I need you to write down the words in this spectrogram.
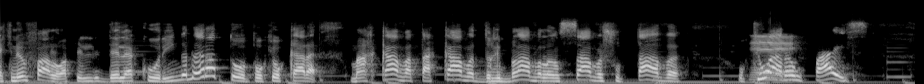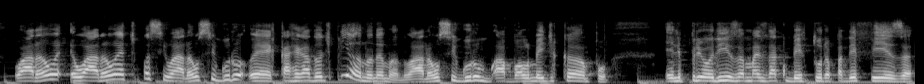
é que nem eu falo, o apelido dele é Coringa, não era à toa, porque o cara marcava, atacava, driblava, lançava, chutava. O que é. o Arão faz, o Arão, o Arão é tipo assim, o Arão segura, é carregador de piano, né, mano? O Arão segura a bola no meio de campo, ele prioriza mais da cobertura para defesa,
